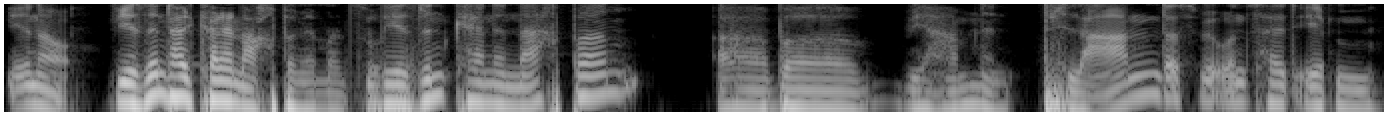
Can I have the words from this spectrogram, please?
Genau. wir sind halt keine Nachbarn, wenn man so wir sieht. sind keine Nachbarn, aber wir haben einen Plan, dass wir uns halt eben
